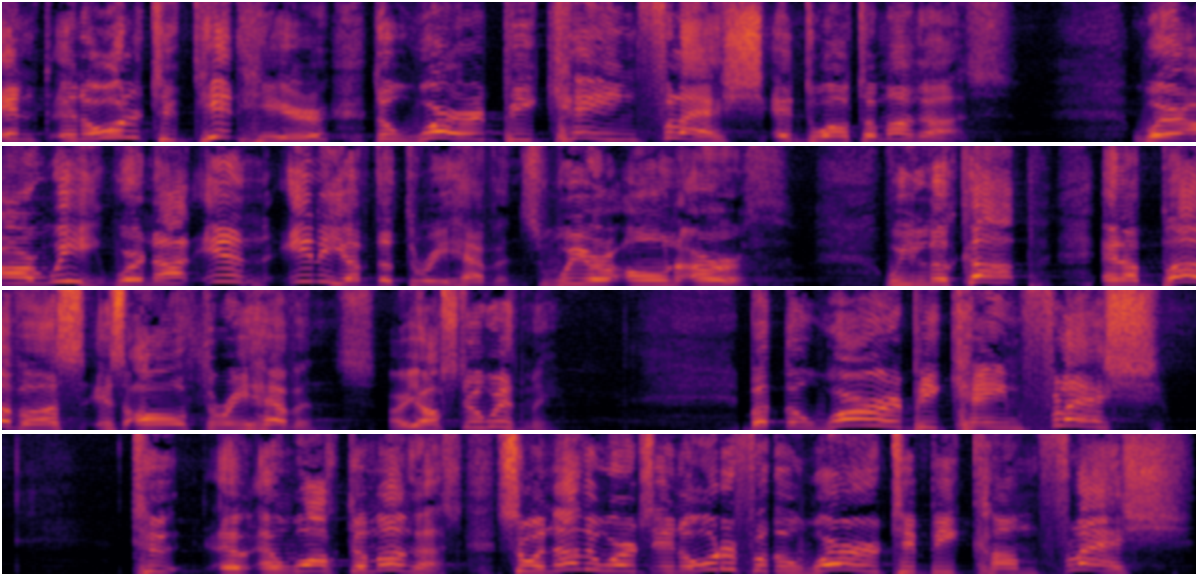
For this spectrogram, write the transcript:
And in order to get here, the Word became flesh and dwelt among us. Where are we? We're not in any of the three heavens. We are on earth. We look up, and above us is all three heavens. Are y'all still with me? But the Word became flesh to uh, and walked among us. So, in other words, in order for the Word to become flesh,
